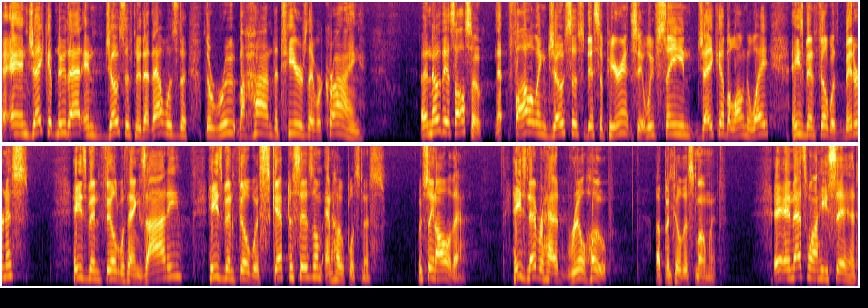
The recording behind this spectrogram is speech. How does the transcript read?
And Jacob knew that, and Joseph knew that. That was the, the root behind the tears they were crying. And know this also following Joseph's disappearance, we've seen Jacob along the way, he's been filled with bitterness He's been filled with anxiety. He's been filled with skepticism and hopelessness. We've seen all of that. He's never had real hope up until this moment. And that's why he said,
